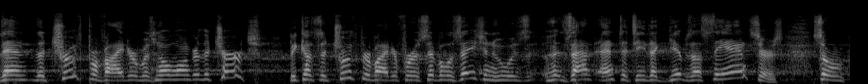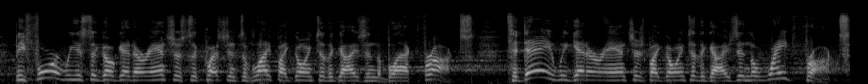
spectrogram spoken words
then the truth provider was no longer the church because the truth provider for a civilization who is, is, that entity that gives us the answers. So before we used to go get our answers to questions of life by going to the guys in the black frocks. Today we get our answers by going to the guys in the white frocks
